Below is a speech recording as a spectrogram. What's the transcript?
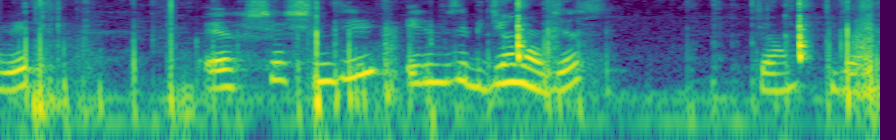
Evet. Arkadaşlar şimdi elimize bir cam alacağız. Cam, cam.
